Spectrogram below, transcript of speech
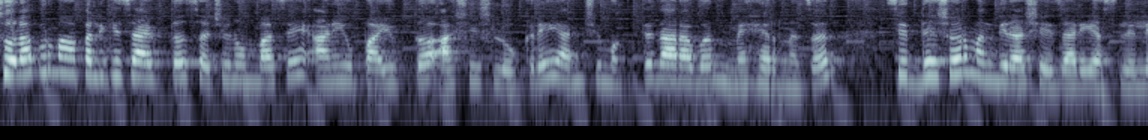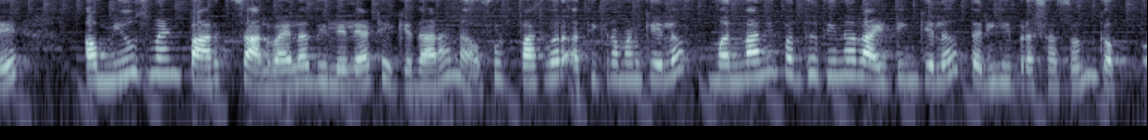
सोलापूर महापालिकेचे आयुक्त सचिन ओंबासे आणि उपायुक्त आशिष लोकरे यांची मक्तेदारावर मेहर नजर. सिद्धेश्वर मंदिराशेजारी असलेले अम्युजमेंट पार्क चालवायला दिलेल्या ठेकेदारानं फुटपाथवर अतिक्रमण केलं. मनमानी पद्धतीनं लाइटिंग केलं तरीही प्रशासन गप्प.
